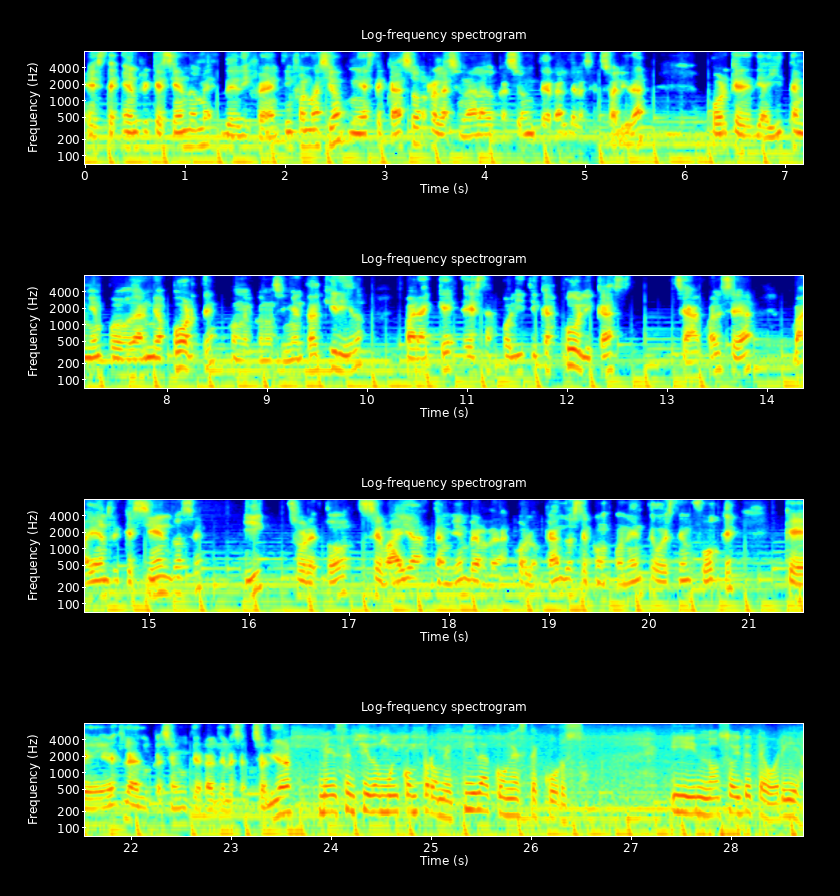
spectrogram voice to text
este, enriqueciéndome de diferente información, en este caso relacionada a la educación integral de la sexualidad, porque desde ahí también puedo dar mi aporte con el conocimiento adquirido para que estas políticas públicas, sea cual sea, vayan enriqueciéndose y sobre todo se vaya también, ¿verdad?, colocando este componente o este enfoque que es la educación integral de la sexualidad. Me he sentido muy comprometida con este curso y no soy de teoría,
